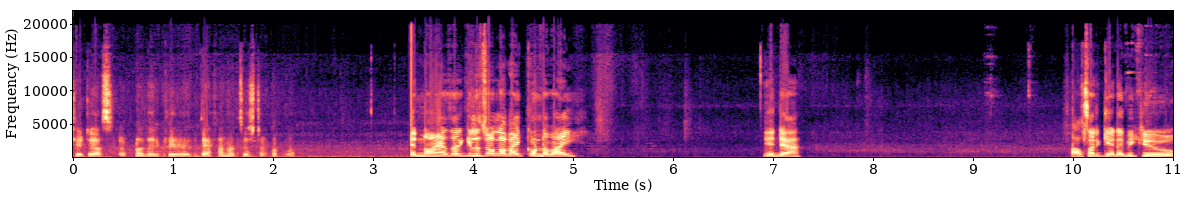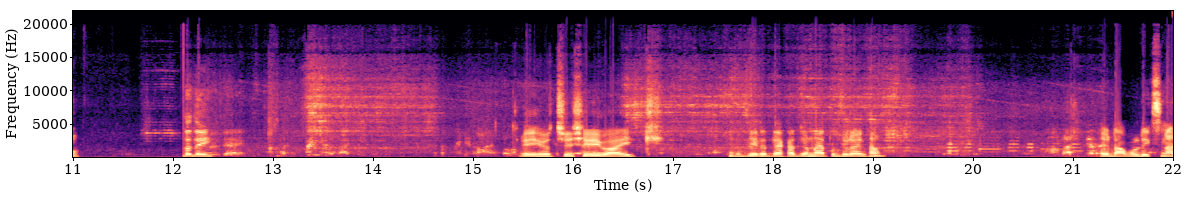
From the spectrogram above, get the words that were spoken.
সেটা আজকে আপনাদেরকে দেখানোর চেষ্টা করব। নয় হাজার কিলো চলা বাইক কোনটা ভাই? এটা? পালসার কি এটা বিক্রি দেই। এই হচ্ছে সেই বাইক। যেটা দেখার জন্য এত দূর আইলাম। ডাবল ডিক্স না?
